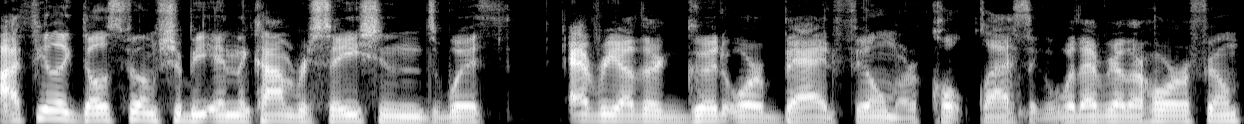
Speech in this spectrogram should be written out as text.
I feel like those films should be in the conversations with every other good or bad film or cult classic with every other horror film,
